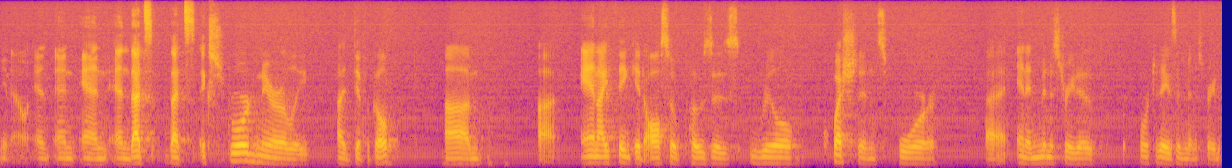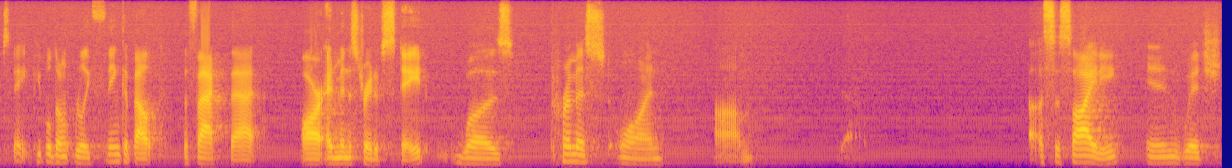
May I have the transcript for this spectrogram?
you know, and, and, and, and that's, that's extraordinarily uh, difficult. Um, uh, and I think it also poses real questions for uh, an administrative, for today's administrative state. People don't really think about the fact that our administrative state was premised on um, a society in which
